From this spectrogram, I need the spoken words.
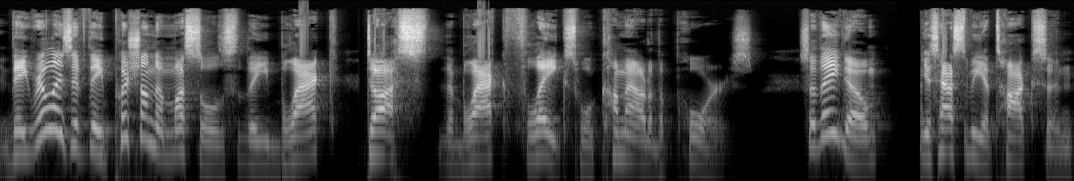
they realize if they push on the muscles, the black dust, the black flakes will come out of the pores. So they go, this has to be a toxin.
